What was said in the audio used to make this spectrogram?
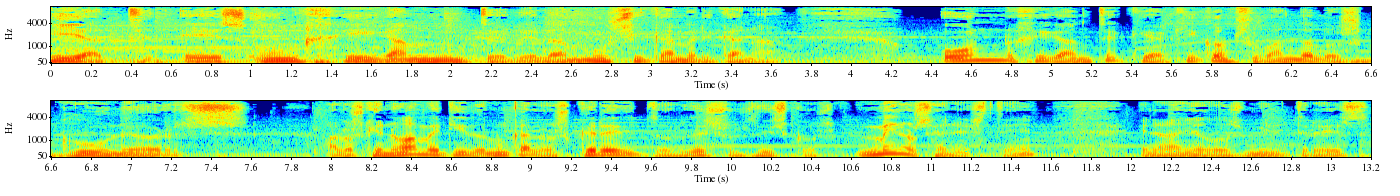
Hiatt es un gigante de la música americana. Un gigante que aquí con su banda Los Gunners, a los que no ha metido nunca los créditos de sus discos, menos en este, en el año 2003,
